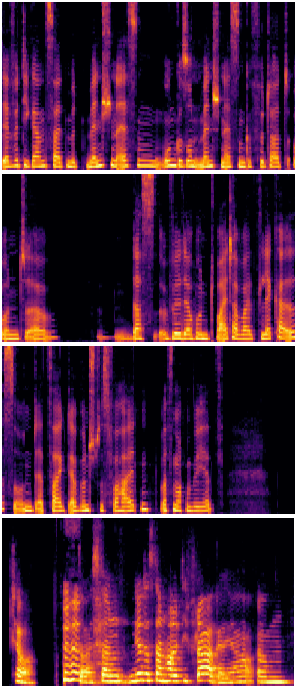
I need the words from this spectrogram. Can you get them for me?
der wird die ganze Zeit mit Menschenessen, ungesund Menschenessen gefüttert und äh, das will der Hund weiter, weil es lecker ist und er zeigt erwünschtes Verhalten. Was machen wir jetzt? Tja, da ist dann, ja, das ist dann halt die Frage, ja. Ähm,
